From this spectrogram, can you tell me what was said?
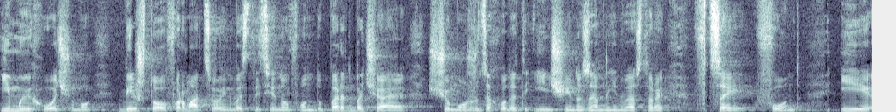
і ми хочемо. Більш того, формат цього інвестиційного фонду передбачає, що можуть заходити інші іноземні інвестори в цей фонд. І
